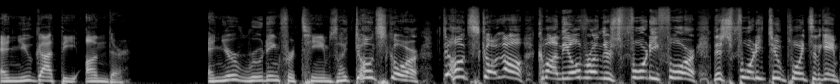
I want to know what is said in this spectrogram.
and you got the under and you're rooting for teams like, don't score, don't score. Oh, come on, the over under's 44. There's 42 points in the game.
